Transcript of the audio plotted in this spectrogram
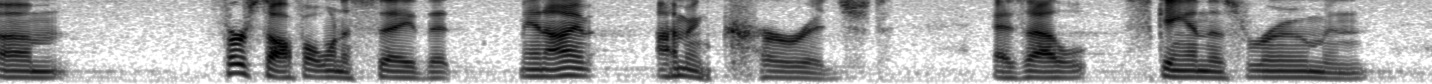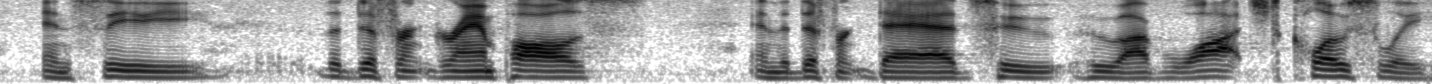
Um, first off, I want to say that, man, I'm, I'm encouraged as I scan this room and, and see the different grandpas and the different dads who, who I've watched closely,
